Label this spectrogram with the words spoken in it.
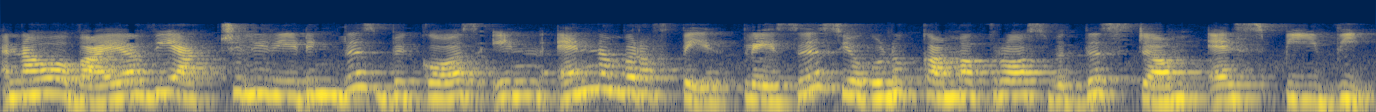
And now why are we actually reading this? Because in n number of places you're going to come across with this term spv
